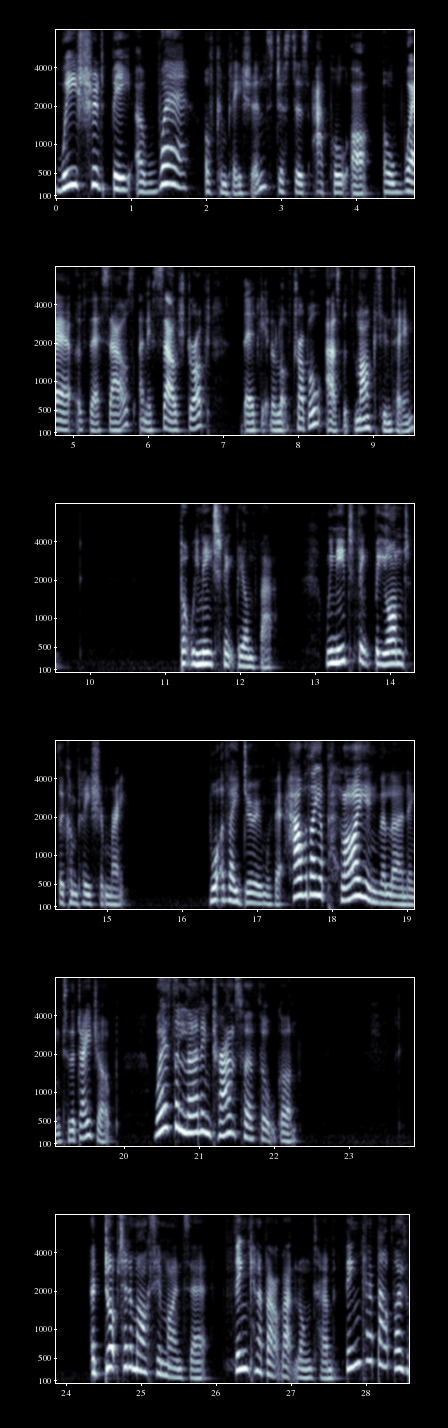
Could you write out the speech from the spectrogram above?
We should be aware of completions, just as Apple are aware of their sales. And if sales dropped, they'd get in a lot of trouble, as with the marketing team. But we need to think beyond that. We need to think beyond the completion rate. What are they doing with it? How are they applying the learning to the day job? Where's the learning transfer thought gone? Adopting a marketing mindset, thinking about that long term, thinking about those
